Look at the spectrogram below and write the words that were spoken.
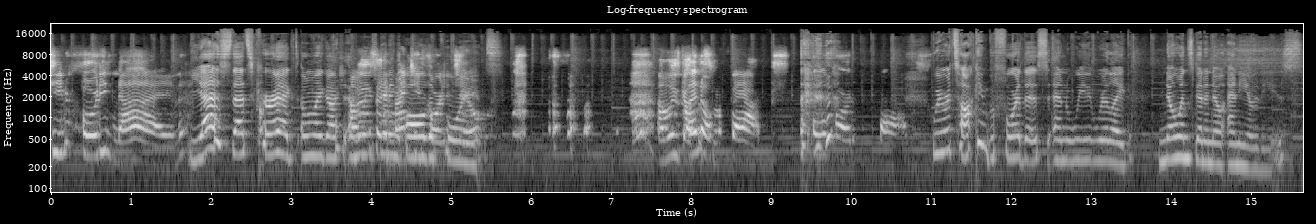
1949. Yes, that's correct. Oh my gosh, Emily's getting all the points. Emily's got I the know smart- facts. Wholehearted facts. We were talking before this, and we were like, no one's gonna know any of these.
